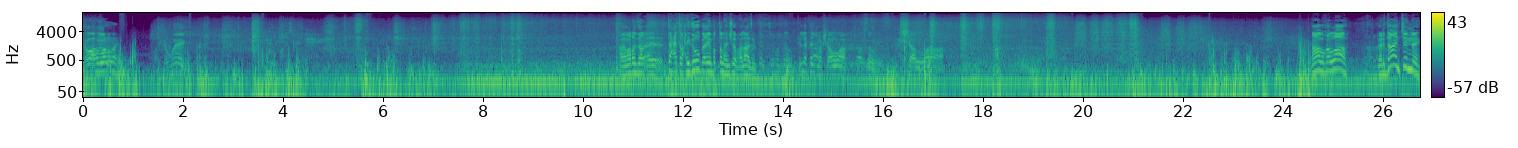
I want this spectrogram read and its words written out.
قواهم والله الله يقويك آه، تحت راح يذوب بعدين بطلها نشرها لازم. كلها ثلج ما شاء الله. ما شاء الله. ها أبو خلاف بردان كنا.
